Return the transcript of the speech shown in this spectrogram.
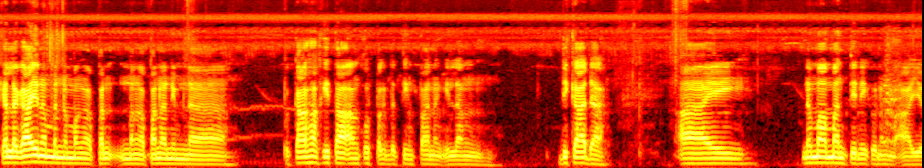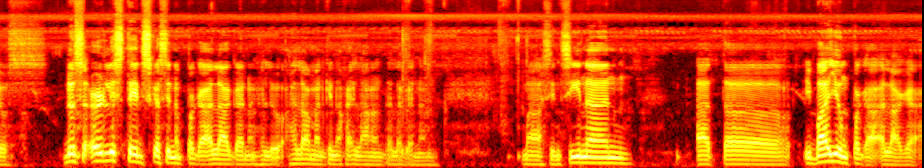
kalagayan naman ng mga pan, mga pananim na pagkakakitaan ko pagdating pa ng ilang dekada ay namamantini ko ng maayos doon sa early stage kasi ng pag-aalaga ng halaman, kinakailangan talaga ng masinsinan at uh, iba yung pag-aalaga.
